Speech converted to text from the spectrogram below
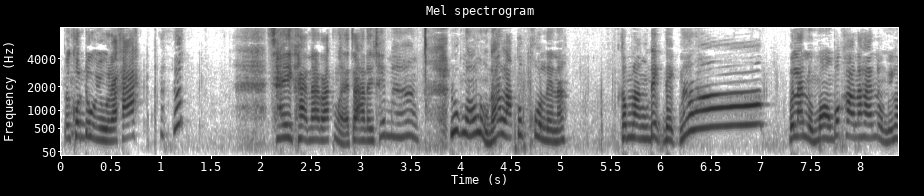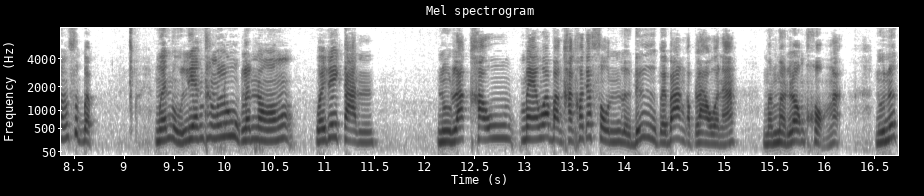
เป็นคนดุอยู่นะคะ ใช่ค่ะน่ารักเหมือนอาจารย์เลยใช่ไหมลูกน้องหนูน่ารักทุกคนเลยนะกำลังเด็กๆน่ารักเวลาหนูมองพวกเขานะคะหนูมีความรู้สึกแบบเหมือนหนูเลี้ยงทั้งลูกและน้องไว้ด้วยกัน หนูรักเขาแม้ว่าบางครั้งเขาจะซนหรือดื้อไปบ้างกับเราอะนะเหมือนเหมือนลองของอะหนูนึก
